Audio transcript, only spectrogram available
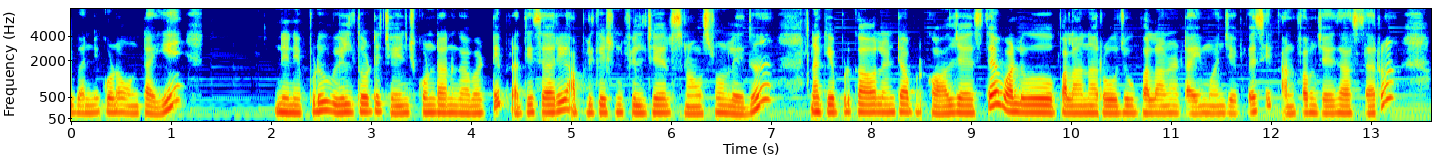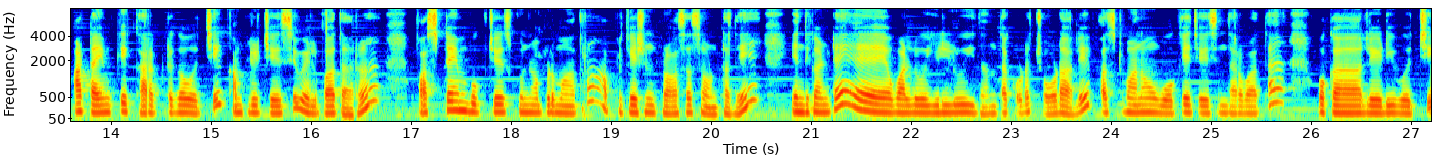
ఇవన్నీ కూడా ఉంటాయి. నేను ఎప్పుడు వీళ్ళతోటే చేయించుకుంటాను కాబట్టి ప్రతిసారి అప్లికేషన్ ఫిల్ చేయాల్సిన అవసరం లేదు. నాకు ఎప్పుడు కావాలంటే అప్పుడు కాల్ చేస్తే వాళ్ళు పలానా రోజు, పలానా టైం అని చెప్పేసి కన్ఫర్మ్ చేసేస్తారు. ఆ టైంకి కరెక్ట్‌గా వచ్చి కంప్లీట్ చేసి వెళ్ళిపోతారు. ఫస్ట్ టైం బుక్ చేసుకున్నప్పుడు మాత్రం అప్లికేషన్ ప్రాసెస్ ఉంటుంది ఎందుకంటే వాళ్ళు ఇల్లు ఇదంతా కూడా చూడాలి. ఫస్ట్ మనం ఓకే చేసిన తర్వాత ఒక లేడీ వచ్చి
